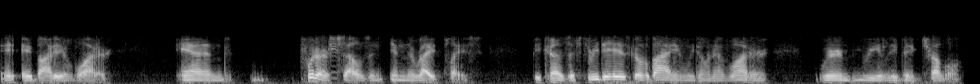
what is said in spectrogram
a, a body of water and put ourselves in, in the right place. Because if three days go by and we don't have water, we're in really big trouble.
